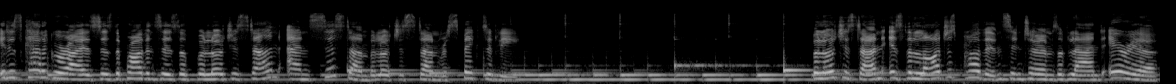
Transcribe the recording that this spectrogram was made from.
it is categorized as the provinces of Balochistan and Sistan Balochistan, respectively. Balochistan is the largest province in terms of land area,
